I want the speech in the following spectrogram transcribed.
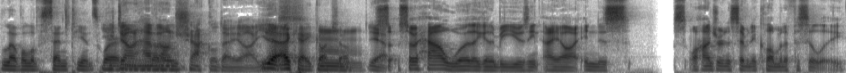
level of sentience. Where you don't have knows- unshackled AI. Yeah. Okay. Gotcha. Mm. Yeah. So, so how were they going to be using AI in this 170 kilometer facility?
